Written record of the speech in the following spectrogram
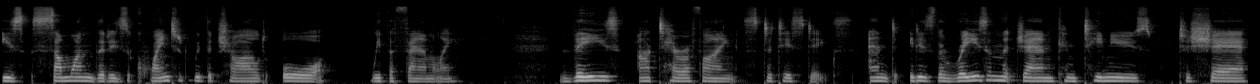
is someone that is acquainted with the child or with the family. These are terrifying statistics, and it is the reason that Jan continues to share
